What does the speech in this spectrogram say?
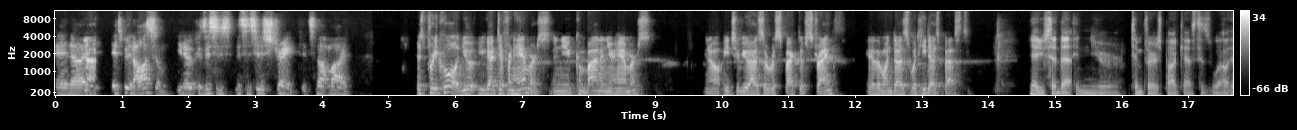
and uh, yeah. it's been awesome. You know, because this is this is his strength. It's not mine. It's pretty cool. You you got different hammers, and you combine in your hammers. You know, each of you has a respective strength. The other one does what he does best. Yeah, you said that in your Tim Ferriss podcast as well.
